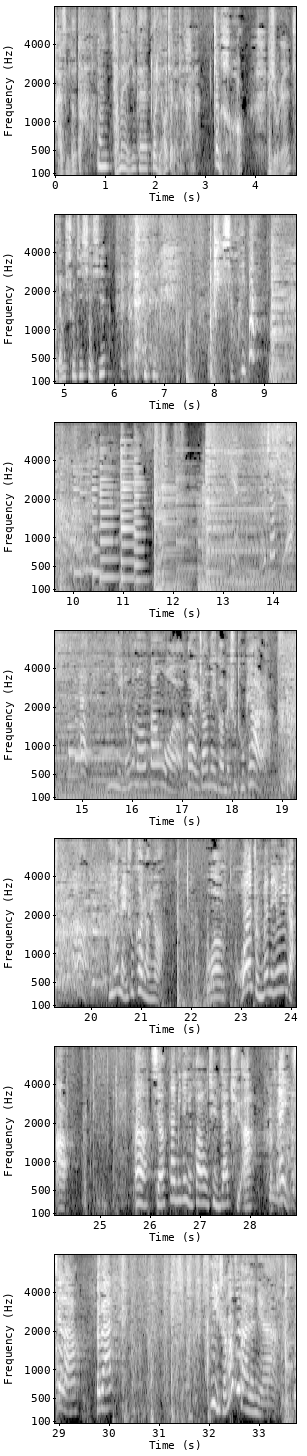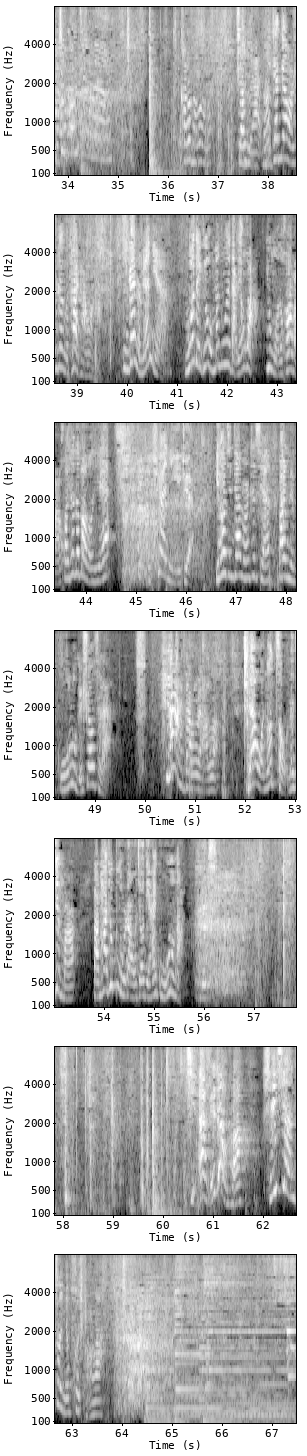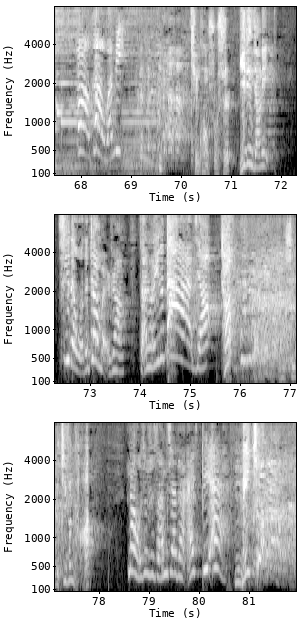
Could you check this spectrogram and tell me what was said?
孩子们都大了，嗯，咱们也应该多了解了解他们，正好有人替咱们收集信息。小汇报。我是小雪，哎，你能不能帮我画一张那个美术图片啊？啊，明天美术课上用。我我也准备那英语稿。啊，行，那明天你画完我去你们家取啊。哎，谢了啊，拜拜。你什么时候进来的你？我就刚进来。卡了卡了卡了，小雪，你粘电话时间可太长了。你干什么呀你？我得给我们班同学打电话，用我的滑板换他的暴走鞋。我劝你一句，以后进家门之前把你那轱辘给收起来。那当然了，只要我能走得进门，爸妈就不知道我脚底还轱辘呢。起来，别占我床。谁现在坐你的破床了？报告完毕，情况属实，一定奖励。记在我的账本上攒上一个大奖。成，给你是一个积分卡。那我就是咱们家的 FBI。没错。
